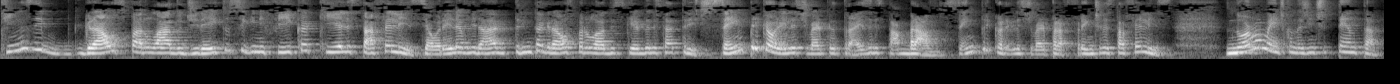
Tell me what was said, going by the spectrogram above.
15 graus para o lado direito, significa que ele está feliz. Se a orelha virar 30 graus para o lado esquerdo, ele está triste. Sempre que a orelha estiver para trás, ele está bravo. Sempre que a orelha estiver para frente, ele está feliz. Normalmente, quando a gente tenta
